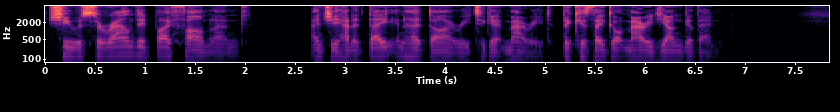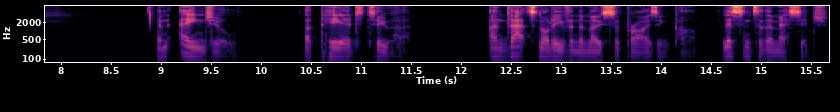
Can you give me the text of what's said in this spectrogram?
She was surrounded by farmland, and she had a date in her diary to get married because they got married younger then. An angel appeared to her, and that's not even the most surprising part. Listen to the message.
